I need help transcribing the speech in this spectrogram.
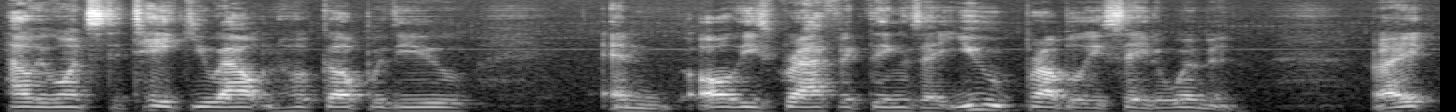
how he wants to take you out and hook up with you and all these graphic things that you probably say to women, right?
